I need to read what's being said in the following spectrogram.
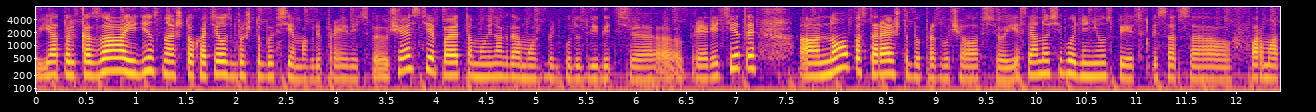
я только за. Единственное, что хотелось бы, чтобы все могли проявить свое участие, поэтому иногда, может быть, буду двигать э, приоритеты, а, но постараюсь, чтобы прозвучало все. Если оно сегодня не успеет успеет вписаться в формат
